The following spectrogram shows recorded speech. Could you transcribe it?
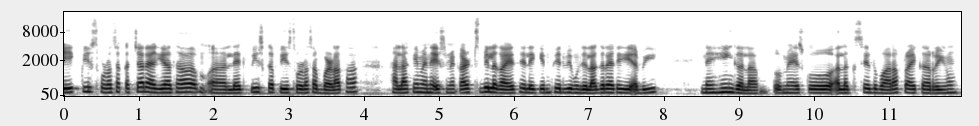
एक पीस थोड़ा सा कच्चा रह गया था लेग पीस का पीस थोड़ा सा बड़ा था। हालाँकि मैंने इसमें कट्स भी लगाए थे, लेकिन फिर भी मुझे लग रहा है कि ये अभी नहीं गला। तो मैं इसको अलग से दोबारा फ्राई कर रही हूँ।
